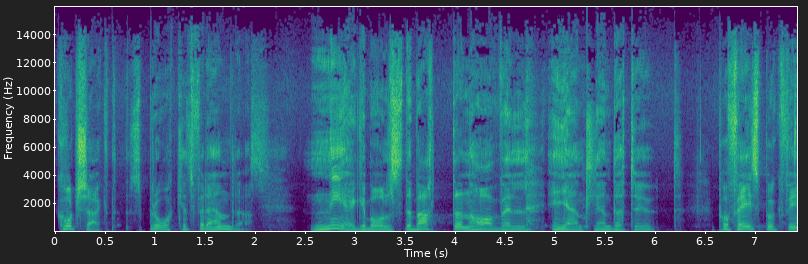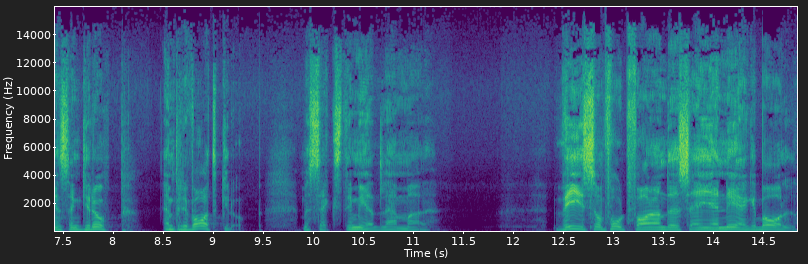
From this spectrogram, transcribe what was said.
Kort sagt, språket förändras. Negerbollsdebatten har väl egentligen dött ut. På Facebook finns en grupp, en privat grupp, med 60 medlemmar vi som fortfarande säger negerboll.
